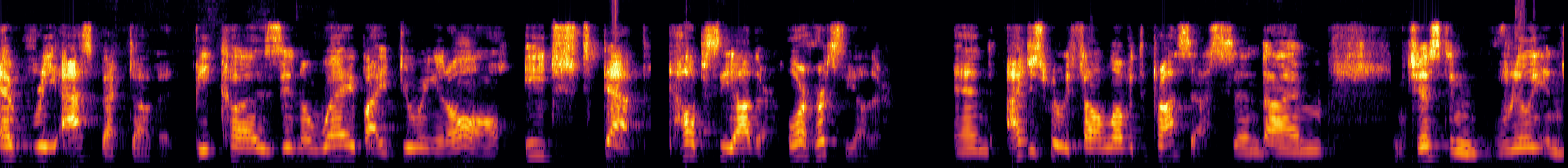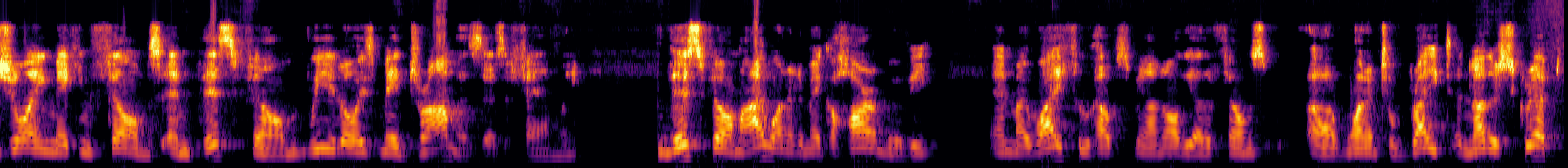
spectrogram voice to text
every aspect of it, because in a way, by doing it all, each step helps the other or hurts the other. And I just really fell in love with the process. And I'm just in, really enjoying making films. And this film, we had always made dramas as a family. This film, I wanted to make a horror movie. And my wife, who helps me on all the other films, uh, wanted to write another script.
